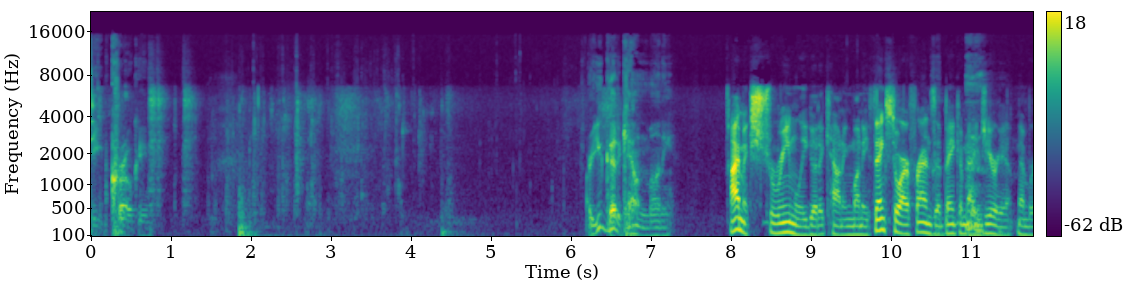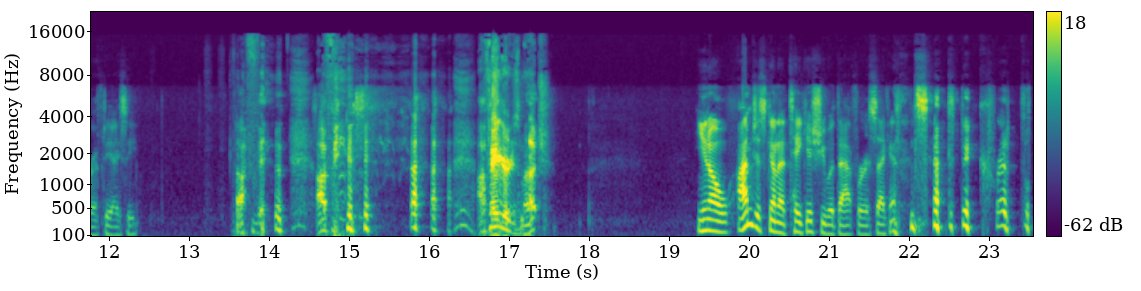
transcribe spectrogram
Deep croaking. Are you good at counting money? I'm extremely good at counting money, thanks to our friends at Bank of Nigeria, member FDIC. I, fi- I, fi- I figured as much. You know, I'm just gonna take issue with that for a second. It sounded incredible.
